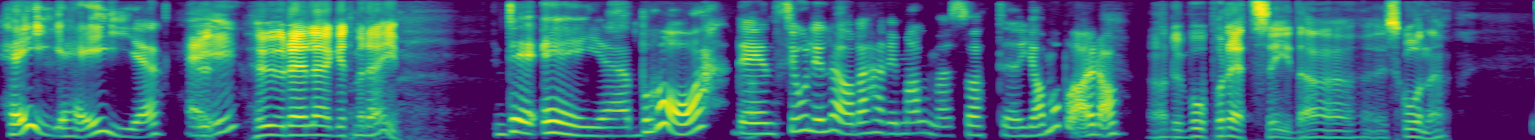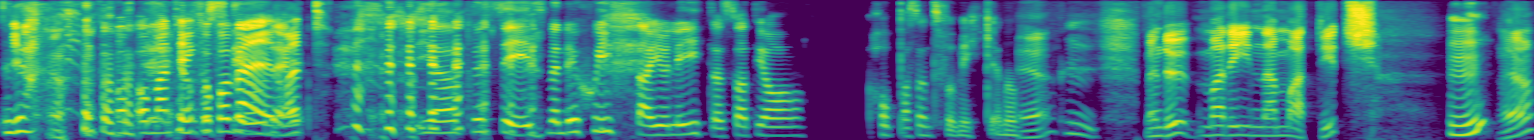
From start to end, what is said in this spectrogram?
Hej, hej! Hej. Hur är läget med dig? Det är eh, bra. Det är en solig lördag här i Malmö så att eh, jag mår bra idag. Ja, du bor på rätt sida i Skåne. Ja, Om, om man tänker på vädret. ja precis. Men det skiftar ju lite så att jag hoppas inte för mycket. Ja. Mm. Men du, Marina Matic. Mm. Ja.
